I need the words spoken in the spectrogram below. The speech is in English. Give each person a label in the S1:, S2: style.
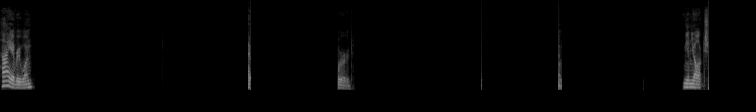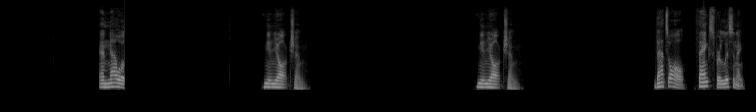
S1: Hi everyone. Word. Minyak. And now a Muniauction. Muniauction. That's all, thanks for listening.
